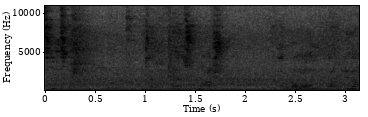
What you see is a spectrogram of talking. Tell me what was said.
teacher. I don't want, you know,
